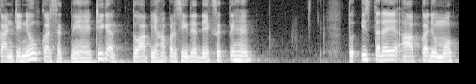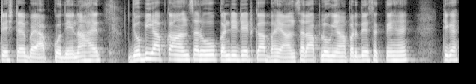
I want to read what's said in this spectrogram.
कंटिन्यू कर सकते हैं। ठीक है तो आप यहाँ पर सीधे देख सकते हैं। तो इस तरह आपका जो मॉक टेस्ट है वह आपको देना है। जो भी आपका आंसर हो कैंडिडेट का, भाई आंसर आप लोग यहाँ पर दे सकते हैं, ठीक है?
